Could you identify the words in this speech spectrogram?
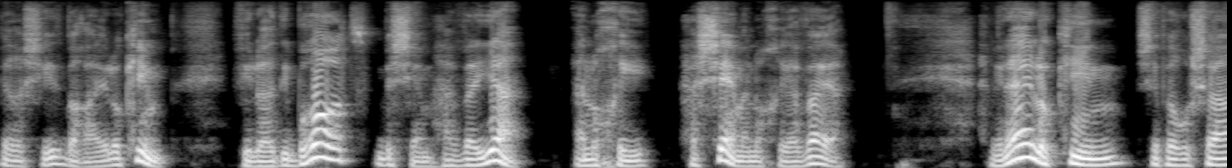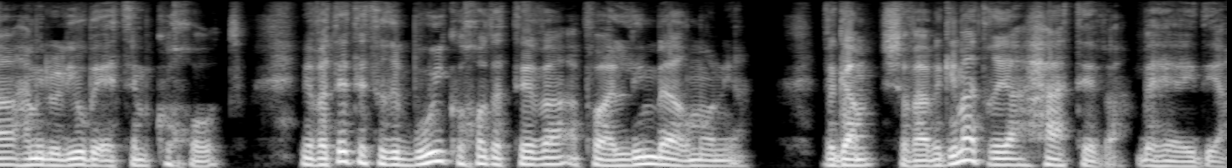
בראשית ברא אלוקים, ואילו הדיברות בשם הוויה, אנוכי השם, אנוכי הוויה. המילה אלוקים, שפירושה המילולי הוא בעצם כוחות, מבטאת את ריבוי כוחות הטבע הפועלים בהרמוניה, וגם שווה בגימטריה הטבע, בה"א הידיעה.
